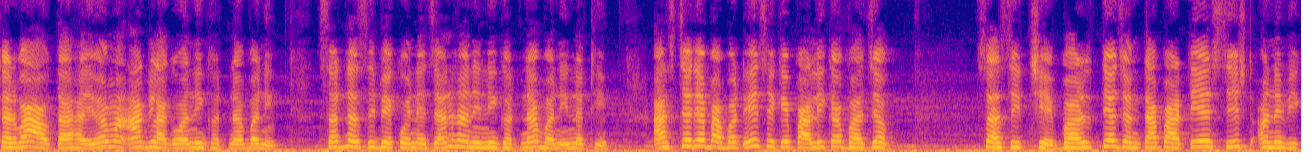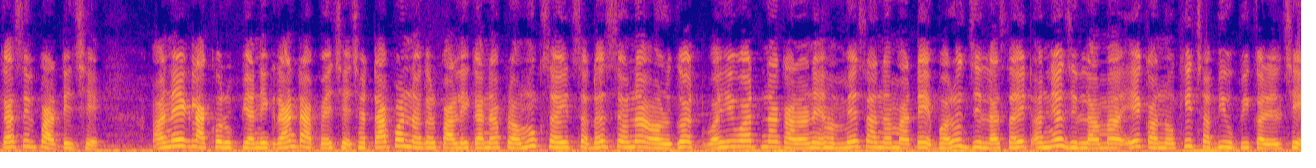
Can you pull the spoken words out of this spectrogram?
કરવા આવતા હાઈવામાં આગ લાગવાની ઘટના બની. સદનસીબે કોઈને જાનહાનિની ઘટના બની નથી. આશ્ચર્ય બાબત એ છે કે પાલિકા ભાજપ શાસિત છે. ભારતીય જનતા પાર્ટી એ શિષ્ટ અને વિકાસશીલ પાર્ટી છે અનેક લાખો રૂપિયાની ગ્રાન્ટ આપે છે. છતાં પણ નગરપાલિકાના પ્રમુખ સહિત સદસ્યોના અણઘટ, વહીવટના કારણે હંમેશાના માટે ભરૂચ જિલ્લા સહિત અન્ય જિલ્લામાં એક અનોખી છબી ઊભી કરેલ છે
